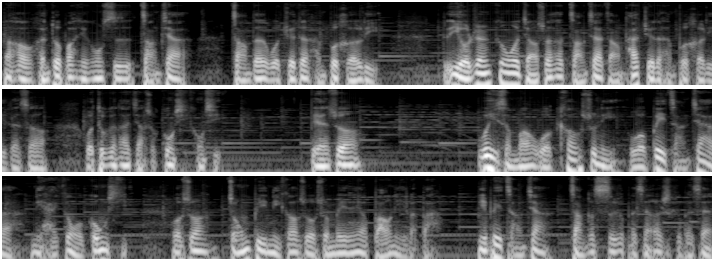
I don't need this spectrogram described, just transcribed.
然后很多保险公司涨价涨得我觉得很不合理。有人跟我讲说他涨价涨，他觉得很不合理的时候。我都跟他讲说恭喜恭喜，别人说为什么我告诉你我被涨价了，你还跟我恭喜？我说总比你告诉我说没人要保你了吧？你被涨价涨个十个 percent、二十个 percent，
